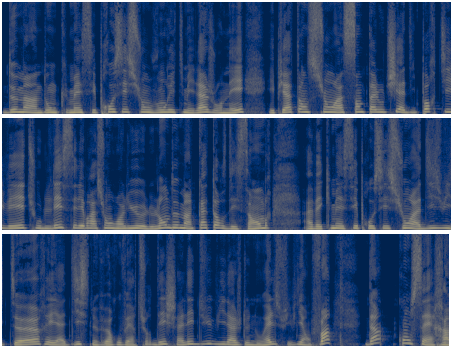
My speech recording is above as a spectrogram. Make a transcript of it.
Demain donc, mais ces processions vont rythmer la journée. Et puis attention, à Santa Lucia di Portive, où les célébrations auront lieu le lendemain 14 décembre, avec messe et procession à 18h et à 19h, ouverture des chalets du village de Noël, suivi enfin d'un concert.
